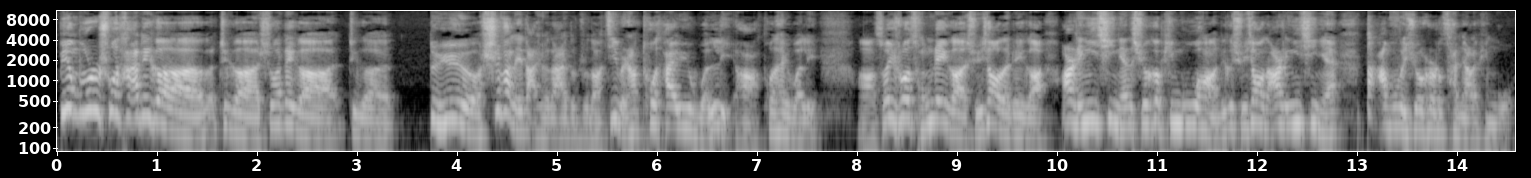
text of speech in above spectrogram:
并不是说他这个这个说这个这个对于师范类大学，大家都知道，基本上脱胎于文理啊，脱胎于文理啊，所以说从这个学校的这个二零一七年的学科评估哈，这个学校呢，二零一七年大部分学科都参加了评估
